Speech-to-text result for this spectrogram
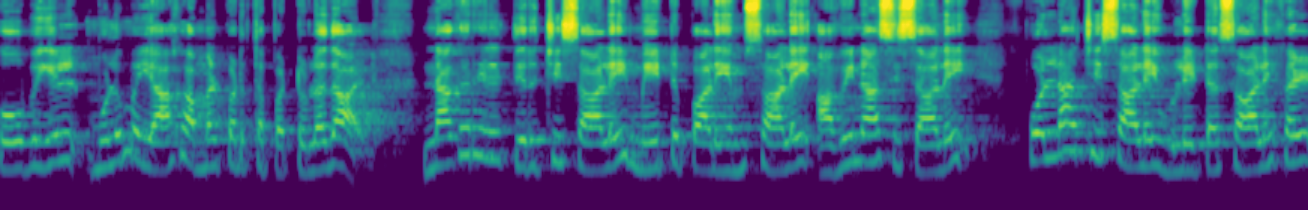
கோவையில் முழுமையாக அமல்படுத்தப்பட்டுள்ளதால் நகரில் திருச்சி சாலை மேட்டுப்பாளையம் சாலை அவினாசி சாலை பொள்ளாச்சி சாலை உள்ளிட்ட சாலைகள்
